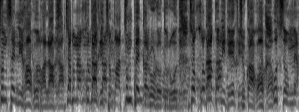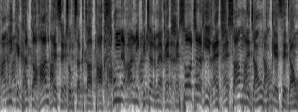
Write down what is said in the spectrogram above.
तुमसे निहा हो भला। जब ना खुदा की छुपा तुम पे करोड़ों दुरूद, जो खुदा को भी देख चुका हो, उससे उम्मे हानी के घर का हाल कैसे छुप सकता था? उम्मे हानी किचन में है, सोच रही है, सामने जाऊँ तो कैसे जाऊँ?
